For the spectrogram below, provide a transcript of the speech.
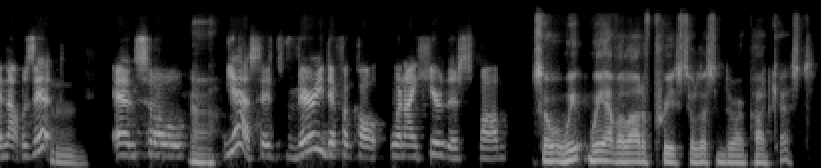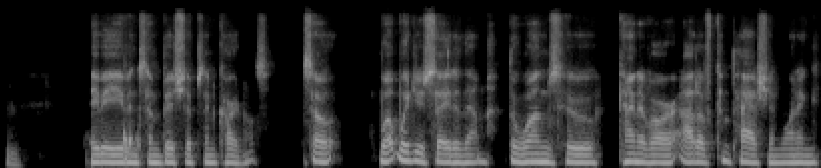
and that was it. Mm. And so, yeah. yes, it's very difficult when I hear this, Bob. So we, we have a lot of priests who listen to our podcast, mm. maybe even some bishops and cardinals. So what would you say to them, the ones who kind of are out of compassion, wanting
